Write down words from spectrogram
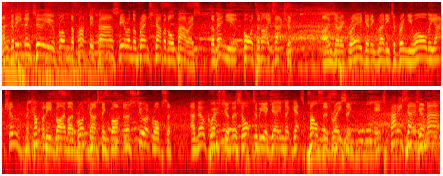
And good evening to you from the Parc des Princes here in the French capital, Paris, the venue for tonight's action. I'm Derek Ray, getting ready to bring you all the action, accompanied by my broadcasting partner, Stuart Robson. And no question, this ought to be a game that gets pulses racing. It's Paris Saint-Germain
